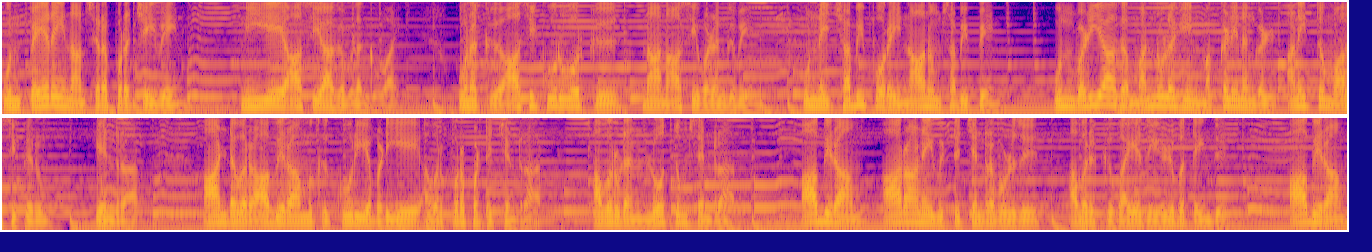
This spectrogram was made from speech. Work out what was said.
உன் பெயரை நான் சிறப்புறச் செய்வேன். நீயே ஆசியாக விளங்குவாய். உனக்கு ஆசி கூறுவோர்க்கு நான் ஆசி வழங்குவேன். உன்னை சபிப்போரை நானும் சபிப்பேன். உன் வழியாக மண்ணுலகின் மக்களினங்கள் அனைத்தும் ஆசி பெறும் என்றார். ஆண்டவர் ஆபிராமுக்கு கூறியபடியே அவர் புறப்பட்டுச் சென்றார். அவருடன் லோத்தும் சென்றார். ஆபிராம் ஆரானை விட்டுச் சென்றபொழுது அவருக்கு வயது எழுபத்தைந்து. ஆபிராம்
